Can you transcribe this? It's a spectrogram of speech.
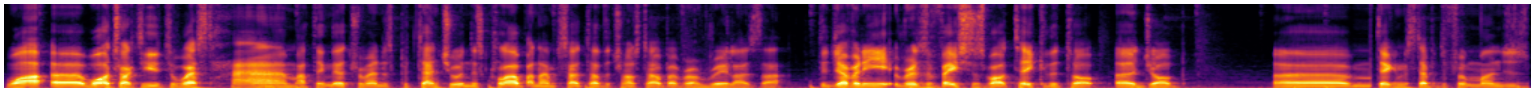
What, uh, what attracted you to West Ham? I think there's tremendous potential in this club, and I'm excited to have the chance to help everyone realize that. Did you have any reservations about taking the top uh, job? Um, taking a step into football managers.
